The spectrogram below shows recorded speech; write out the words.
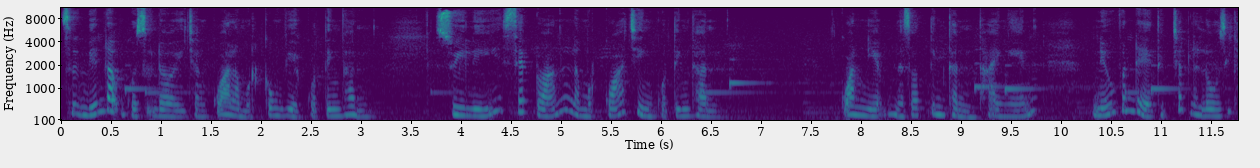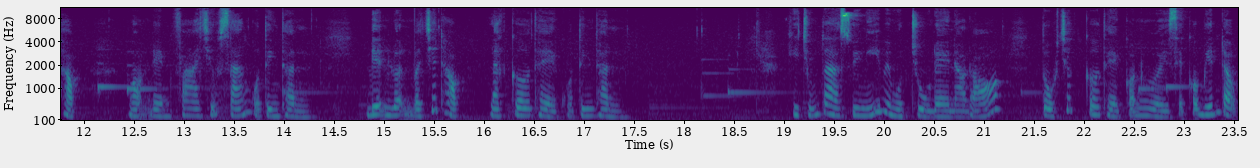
Sự biến động của sự đời chẳng qua là một công việc của tinh thần. Suy lý, xét đoán là một quá trình của tinh thần. Quan niệm là do tinh thần thai nghén. Nếu vấn đề thực chất là logic học, ngọn đèn pha chiếu sáng của tinh thần, biện luận và triết học là cơ thể của tinh thần. Khi chúng ta suy nghĩ về một chủ đề nào đó tổ chức cơ thể con người sẽ có biến động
